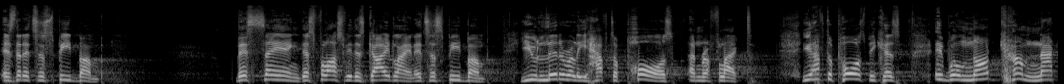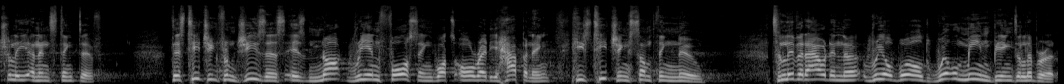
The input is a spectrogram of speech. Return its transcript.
is that it's a speed bump. This saying, this philosophy, this guideline, it's a speed bump. You literally have to pause and reflect. You have to pause because it will not come naturally and instinctive. This teaching from Jesus is not reinforcing what's already happening, he's teaching something new. To live it out in the real world will mean being deliberate.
